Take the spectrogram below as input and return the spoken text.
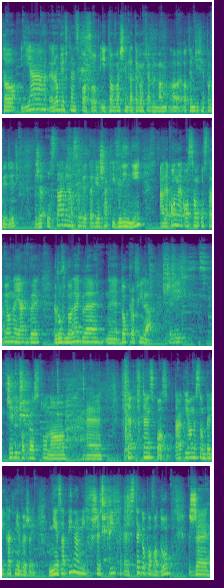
to ja robię w ten sposób i to właśnie dlatego chciałbym Wam o, o tym dzisiaj powiedzieć, że ustawiam sobie te wieszaki w linii, ale one są ustawione jakby równolegle y, do profila, czyli, czyli po prostu no, e, w, te, w ten sposób, tak? I one są delikatnie wyżej. Nie zapinam ich wszystkich e, z tego powodu, że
